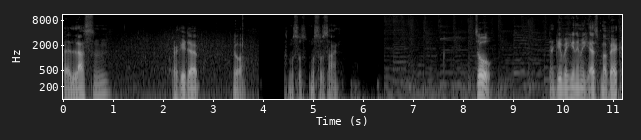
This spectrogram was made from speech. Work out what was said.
Verlassen. Da geht er... Ja. Das muss so, muss so sein. So. Dann gehen wir hier nämlich erstmal weg.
